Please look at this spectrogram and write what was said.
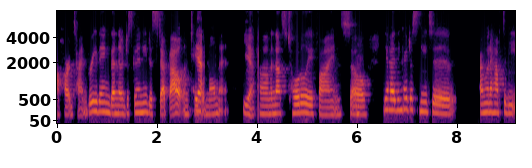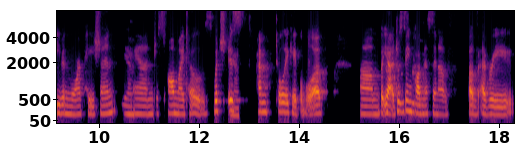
a hard time breathing, then they're just going to need to step out and take yeah. a moment. Yeah. Um, and that's totally fine. So, mm. yeah, I think I just need to I'm going to have to be even more patient yeah. and just on my toes, which is yeah. I'm totally capable of. Um, but yeah, just being cognizant of of every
